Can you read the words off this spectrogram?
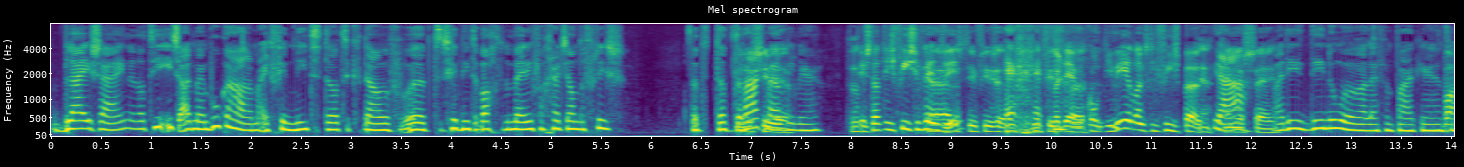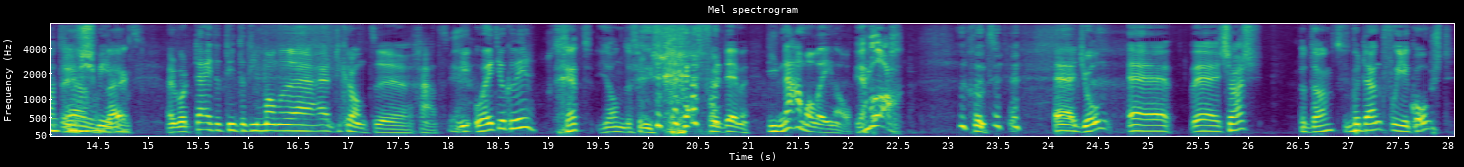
blij zijn... en dat die iets uit mijn boeken halen. Maar ik vind niet dat ik nou... eh, Het zit niet te wachten op de mening van Gert-Jan de Vries. Dat, dat raakt mij ook weer. niet meer. Dat- Is dat die vieze vent Ja, is die vieze- Echt, die komt hij weer langs die viespeuk. Ja. Ja, maar die, die noemen we wel even een paar keer natuurlijk. Wat een Ja, smerig. Het wordt tijd dat die, dat die man eh, uit die krant eh, gaat. Die, hoe heet hij ook alweer? Gert Jan de Vries. Verdemmen. Die naam alleen al. Goed. Eh, John, eh, eh, Sas, Bedankt. bedankt voor je komst.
